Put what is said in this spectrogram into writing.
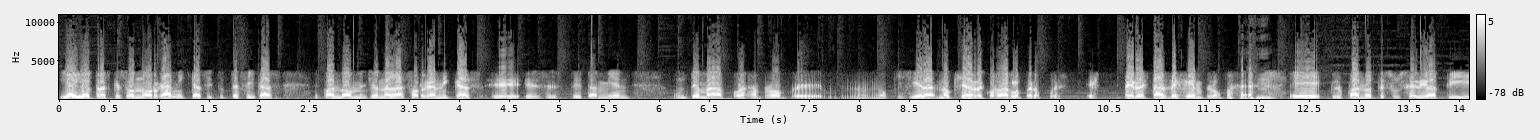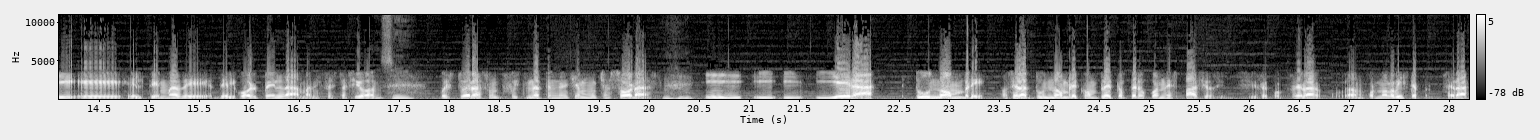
y hay otras que son orgánicas, si tú te fijas, cuando mencionan las orgánicas, eh, es este también un tema, por ejemplo, eh, no, quisiera no quisiera recordarlo, pero pues pero estás de ejemplo. Eh, cuando te sucedió a ti eh, el tema de, del golpe en la manifestación, pues tú eras fuiste una tendencia muchas horas. Y, y, y, era tu nombre, o sea, era tu nombre completo pero con espacios, si, si era, a lo mejor no lo viste, pero será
